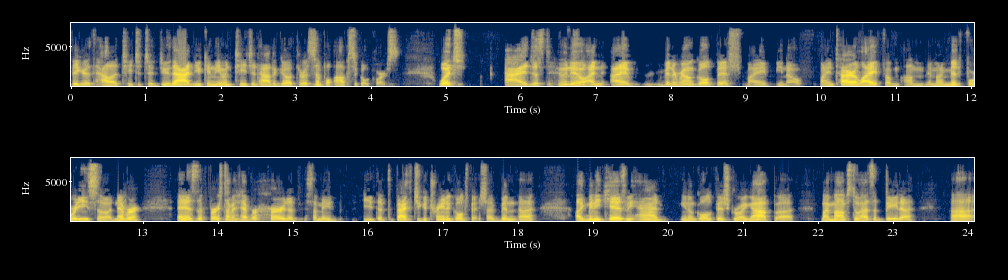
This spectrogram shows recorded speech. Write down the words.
figure out how to teach it to do that, you can even teach it how to go through a simple obstacle course, which I just who knew? I I've been around goldfish my you know my entire life. I'm, I'm in my mid 40s, so I never. And it's the first time I've ever heard of somebody you, the fact that you could train a goldfish. I've been uh, like many kids. We had you know goldfish growing up. Uh, my mom still has a beta, uh,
